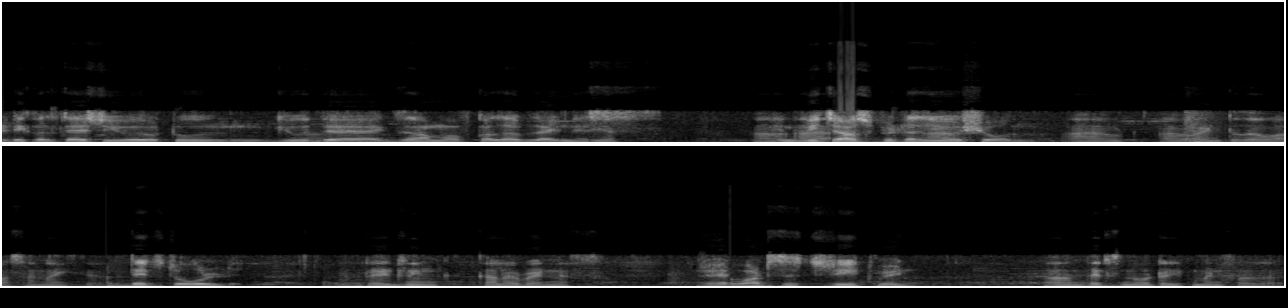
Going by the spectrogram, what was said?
medical test, you have to give the exam of color blindness. Yes. Uh, In which I- hospital you uh, shown? I, I went to the Vasanayaka. They told. Red ring color blindness. Right. What's the treatment? Uh, there is no treatment for that.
